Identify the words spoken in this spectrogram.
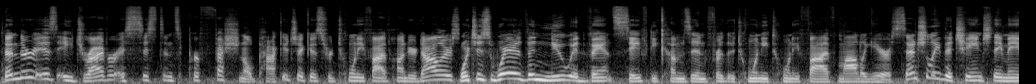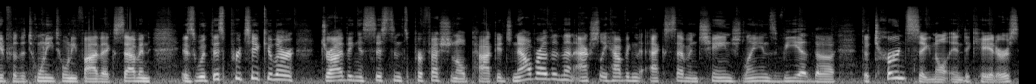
Then there is a driver assistance professional package that goes for $2,500, which is where the new advanced safety comes in for the 2025 model year. Essentially, the change they made for the 2025 X7 is with this particular driving assistance professional package, now rather than actually having the X7 change lanes via the, the turn signal indicators,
